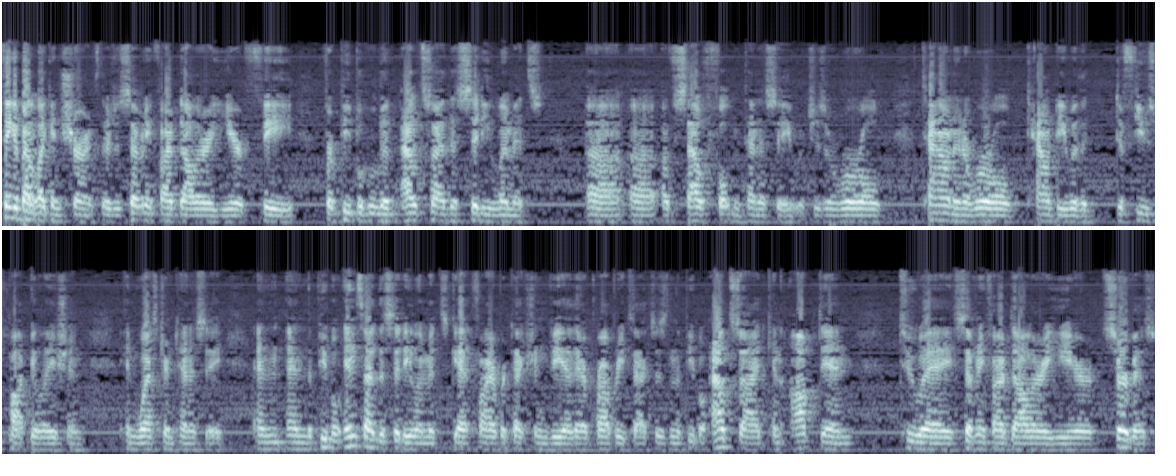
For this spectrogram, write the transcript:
Think about it like insurance. There's a seventy-five dollar a year fee for people who live outside the city limits uh, uh, of South Fulton, Tennessee, which is a rural town in a rural county with a diffuse population in western Tennessee. And and the people inside the city limits get fire protection via their property taxes, and the people outside can opt in to a seventy-five dollar a year service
